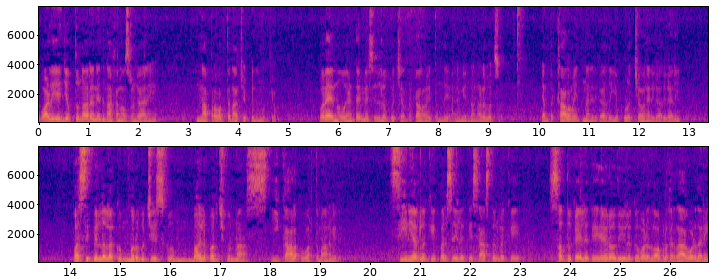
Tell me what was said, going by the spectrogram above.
వాళ్ళు ఏం చెప్తున్నారు అనేది నాకు అనవసరం కానీ నా ప్రవక్త నాకు చెప్పింది ముఖ్యం. ఒరే నువ్వు ఎంటై మెసేజ్లోకి వచ్చి ఎంతకాలం అవుతుంది అని మీరు నన్ను అడగవచ్చు ఎంత కాలం అవుతుంది అనేది కాదు ఎప్పుడు వచ్చావు అనేది కాదు కానీ పసిపిల్లలకు మరుగు చేసుకు బయలుపరుచుకున్న ఈ కాలపు వర్తమానం ఇది. సీనియర్లకి పరిచయులకి శాస్త్రులకి సర్దుకైలకి హేరోదీయులకు వాళ్ళు లోపలికి రాకూడదని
